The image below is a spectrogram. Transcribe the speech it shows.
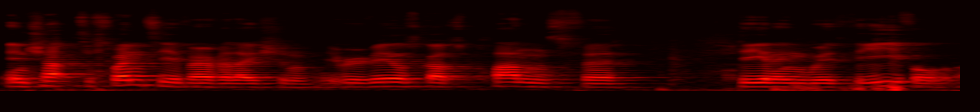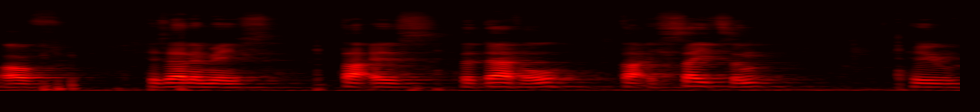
In chapter 20 of Revelation, it reveals God's plans for dealing with the evil of his enemies. That is the devil, that is Satan, who,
